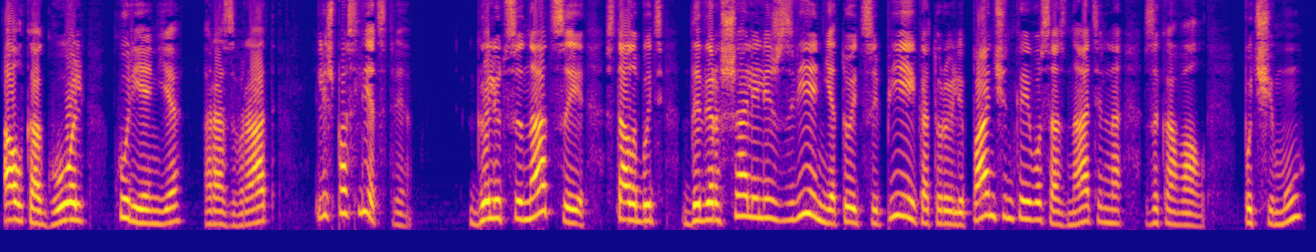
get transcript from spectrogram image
Алкоголь, курение, разврат — лишь последствия. Галлюцинации, стало быть, довершали лишь звенья той цепи, которую Липанченко его сознательно заковал. Почему?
